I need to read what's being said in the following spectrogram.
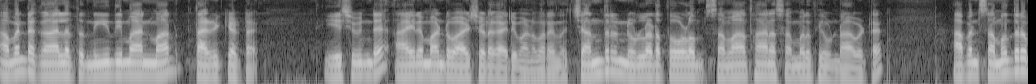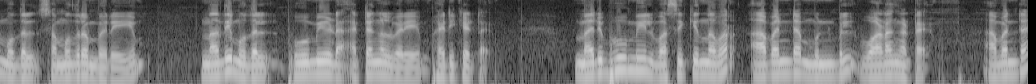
അവന്റെ കാലത്ത് നീതിമാന്മാർ തഴയ്ക്കട്ടെ. യേശുവിന്റെ ആയിരം ആണ്ട് വാഴ്ചയുടെ കാര്യമാണ് പറയുന്നത്. ചന്ദ്രനുള്ളിടത്തോളം സമാധാന സമൃദ്ധി ഉണ്ടാവട്ടെ. അവൻ സമുദ്രം മുതൽ സമുദ്രം വരെയും നദി മുതൽ ഭൂമിയുടെ അറ്റങ്ങൾ വരെയും ഭരിക്കട്ടെ. മരുഭൂമിയിൽ വസിക്കുന്നവർ അവന്റെ മുൻപിൽ വണങ്ങട്ടെ. അവന്റെ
